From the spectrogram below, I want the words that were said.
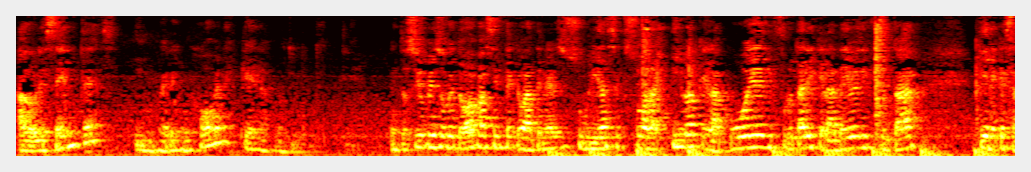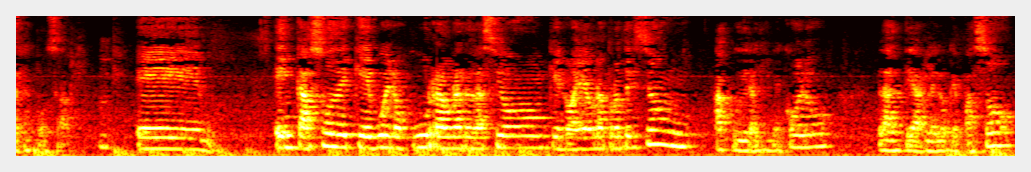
adolescentes y mujeres muy jóvenes que en las prostitutas. Entonces yo pienso que toda paciente que va a tener su vida sexual activa, que la puede disfrutar y que la debe disfrutar, tiene que ser responsable. Eh, en caso de que, bueno, ocurra una relación, que no haya una protección, acudir al ginecólogo, plantearle lo que pasó,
